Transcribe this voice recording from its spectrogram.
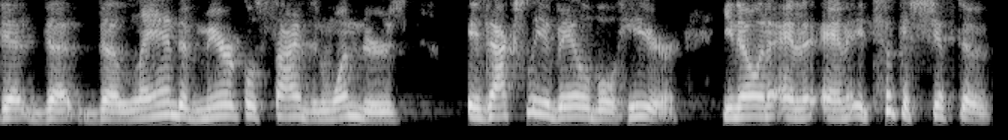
That the the land of miracles, signs, and wonders is actually available here. You know, and and and it took a shift of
